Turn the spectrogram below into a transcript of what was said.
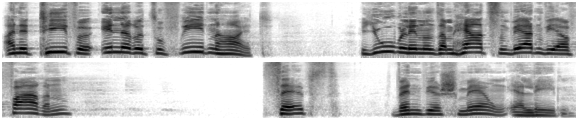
eine tiefe innere Zufriedenheit, Jubel in unserem Herzen werden wir erfahren, selbst wenn wir Schmähung erleben.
